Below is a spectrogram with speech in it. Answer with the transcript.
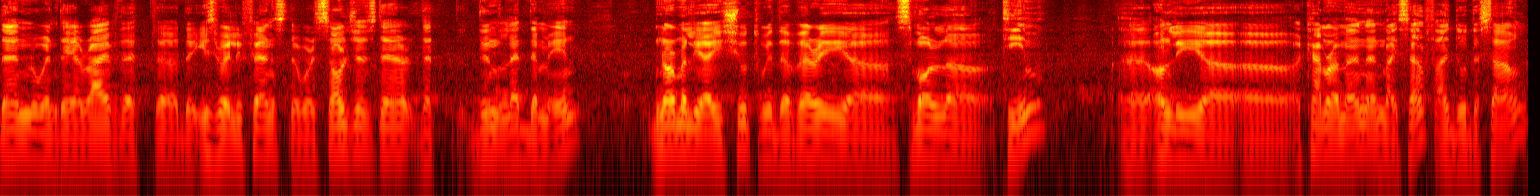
then, when they arrived at uh, the Israeli fence, there were soldiers there that didn't let them in. Normally, I shoot with a very uh, small uh, team, uh, only uh, a cameraman and myself. I do the sound.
